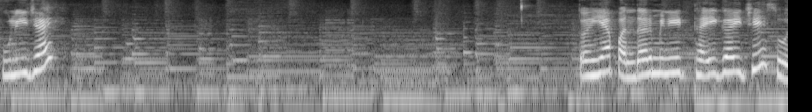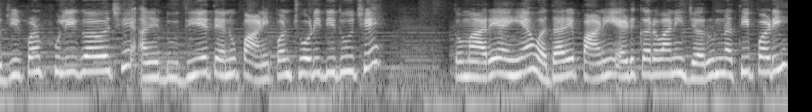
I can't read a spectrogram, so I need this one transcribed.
ફૂલી જાય. તો અહીંયા પંદર મિનિટ થઈ ગઈ છે, સોજીર પણ ફૂલી ગયો છે અને દૂધીએ તેનું પાણી પણ છોડી દીધું છે. તો મારે અહીંયા વધારે પાણી એડ કરવાની જરૂર નથી પડી.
